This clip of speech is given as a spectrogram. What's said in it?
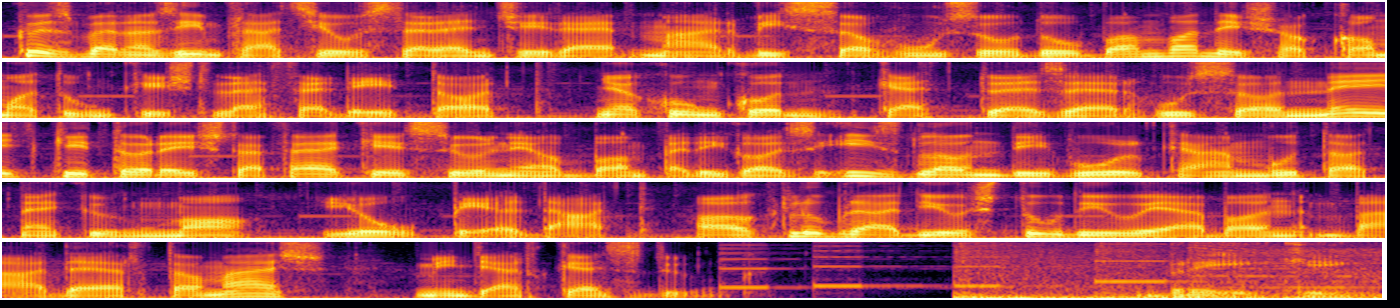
Közben az infláció szerencsére már visszahúzódóban van, és a kamatunk is lefelé tart. Nyakunkon 2024 kitörésre felkészülni, abban pedig az izlandi vulkán mutat nekünk ma jó példát. A Klubrádió stúdiójában Báder Tamás, mindjárt kezdünk. Breaking,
